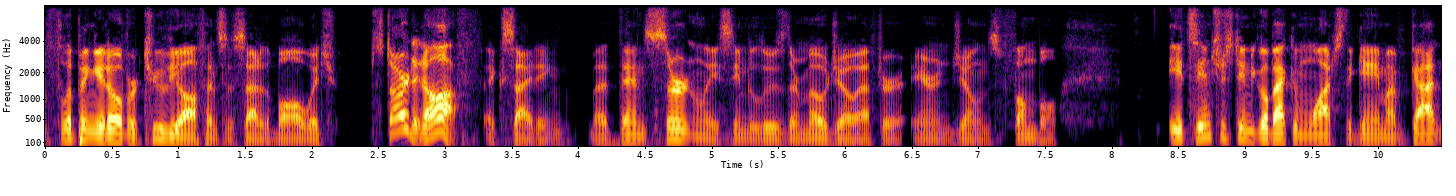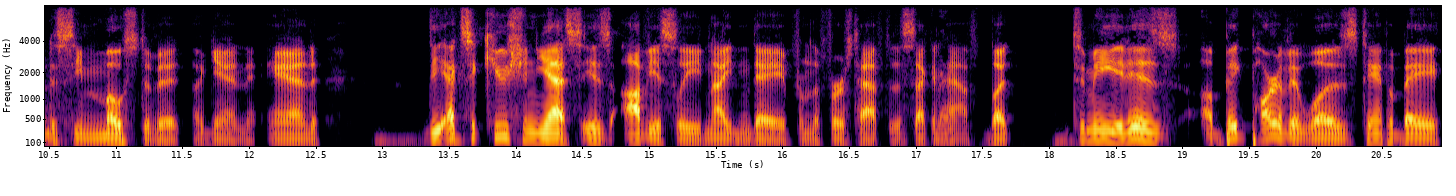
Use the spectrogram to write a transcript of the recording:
flipping it over to the offensive side of the ball, which started off exciting, but then certainly seemed to lose their mojo after Aaron Jones' fumble. It's interesting to go back and watch the game. I've gotten to see most of it again. And the execution, yes, is obviously night and day from the first half to the second half, but to me, it is a big part of it was Tampa Bay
